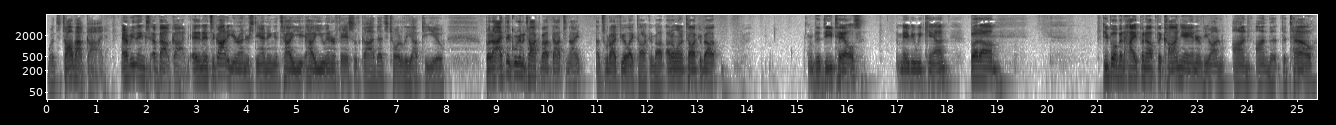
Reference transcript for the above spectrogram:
What's it's all about God. Everything's about God, and it's a God of your understanding. It's how you how you interface with God. That's totally up to you. But I think we're going to talk about that tonight. That's what I feel like talking about. I don't want to talk about the details. Maybe we can, but um, people have been hyping up the Kanye interview on on on the the toe.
